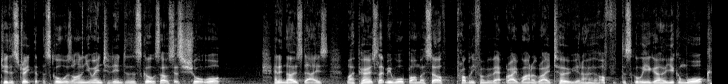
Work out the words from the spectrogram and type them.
to the street that the school was on, and you entered into the school. So it was just a short walk. And in those days, my parents let me walk by myself, probably from about grade one or grade two. You know, off to school you go, you can walk,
